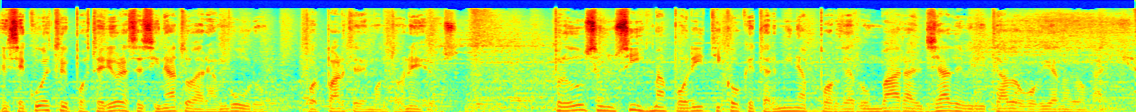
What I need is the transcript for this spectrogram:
El secuestro y posterior asesinato de Aramburu por parte de Montoneros produce un cisma político que termina por derrumbar al ya debilitado gobierno de Onganía.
